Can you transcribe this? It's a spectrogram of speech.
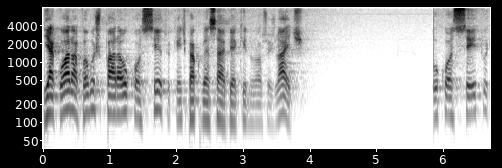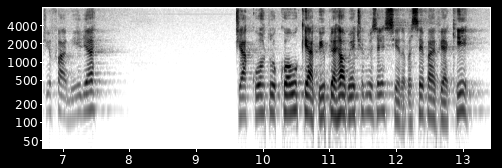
E agora vamos para o conceito que a gente vai começar a ver aqui no nosso slide o conceito de família de acordo com o que a Bíblia realmente nos ensina. Você vai ver aqui,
